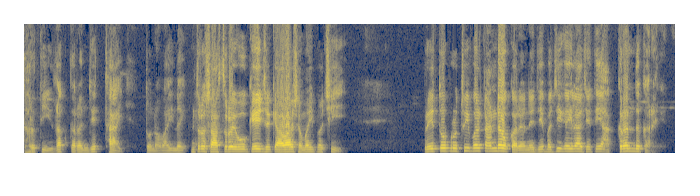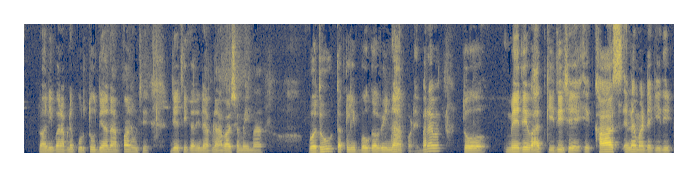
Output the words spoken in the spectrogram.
ધરતી રક્તરંજિત થાય. તો નવાઈ નહીં. મિત્રો, શાસ્ત્રો એવું કહે છે કે આવા સમય પછી પ્રેતો પૃથ્વી પર તાંડવ કરે અને જે બચી ગયેલા છે તે આક્રંદ કરે. તો આની પર આપણે પૂરતું ધ્યાન આપવાનું છે, જેથી કરીને આપણે આવા સમયમાં વધુ તકલીફ ભોગવવી ના પડે. બરાબર? તો મેં જે વાત કીધી છે, એ ખાસ એના માટે કીધી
